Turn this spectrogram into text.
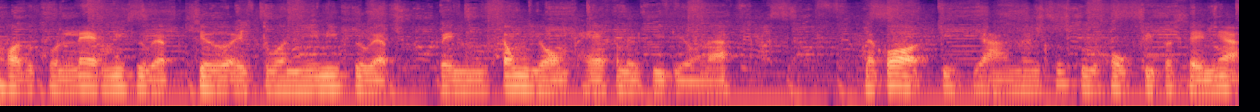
ทอยเป็นคนแรกนี่คือแบบเจอไอ้ตัวนี้นี่คือแบบเป็นต้องยอมแพ้กันเลยทีเดียวนะ แล้วก็อีกอย่างหนึ่งก็คือ 60%เนี่ย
